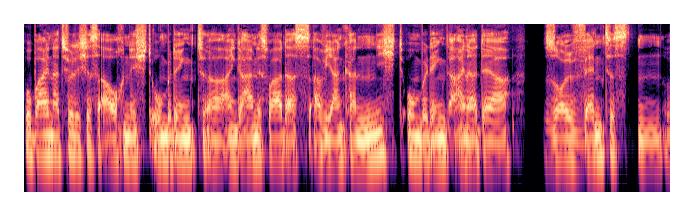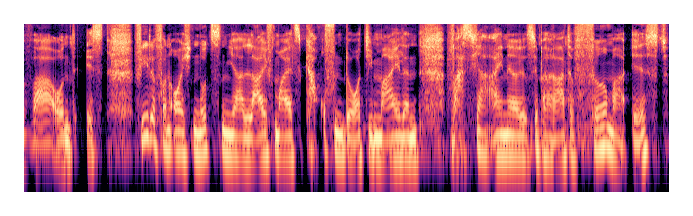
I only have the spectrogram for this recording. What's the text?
wobei natürlich es auch nicht unbedingt äh, ein Geheimnis war, dass Avianca nicht unbedingt einer der solventesten war und ist. Viele von euch nutzen ja Live Miles, kaufen dort die Meilen, was ja eine separate Firma ist.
